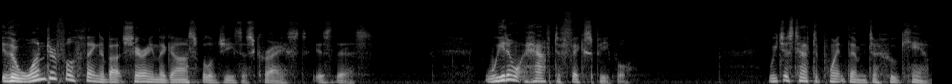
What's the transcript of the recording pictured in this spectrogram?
The wonderful thing about sharing the gospel of Jesus Christ is this we don't have to fix people. We just have to point them to who can.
